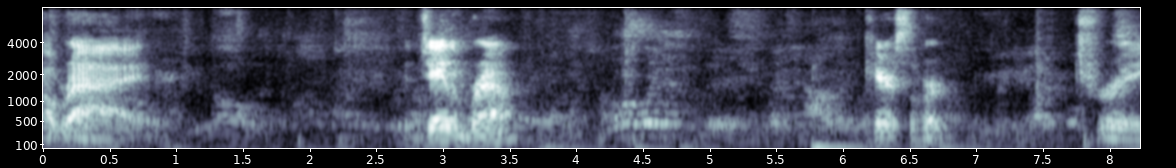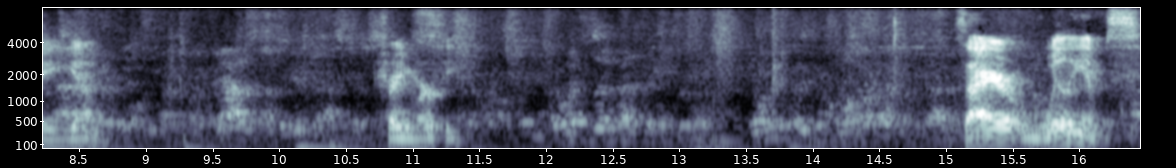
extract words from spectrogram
All right. Jaylen Brown. Caris LeVert. Trae Young. Trey Murphy. Ziaire Williams.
